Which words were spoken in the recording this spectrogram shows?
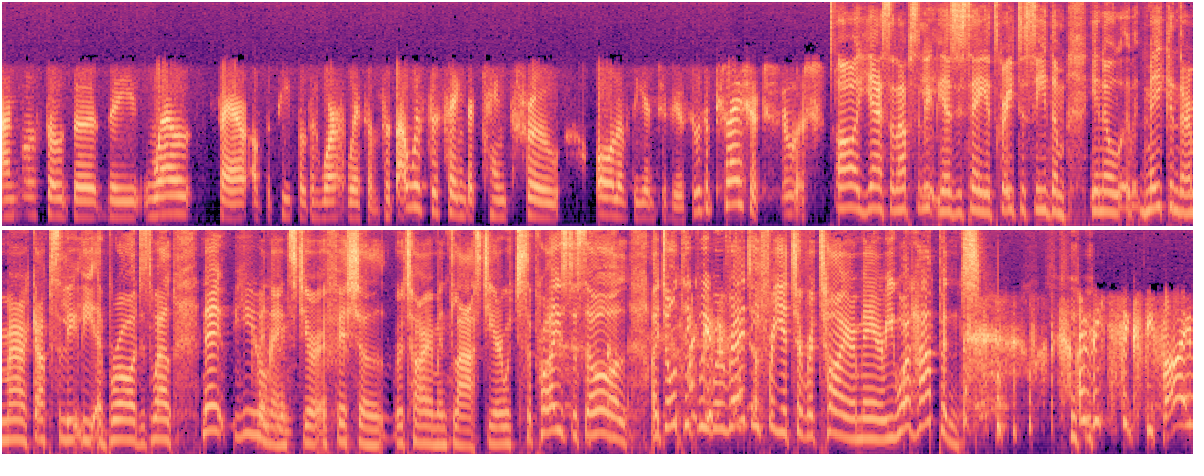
and also the the welfare of the people that work with them. So that was the thing that came through all of the interviews. It was a pleasure to do it. Oh yes, and absolutely, as you say, it's great to see them, you know, making their mark absolutely abroad as well. Now, you Totally. announced your official retirement last year, which surprised us all. I don't think we were ready for you to retire, Mary. What happened? I reached 65,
